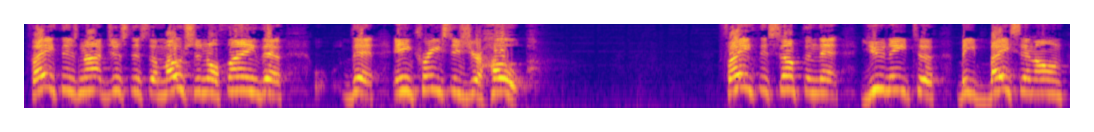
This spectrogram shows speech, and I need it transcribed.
Faith is not just this emotional thing that, that increases your hope. Faith is something that you need to be basing on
